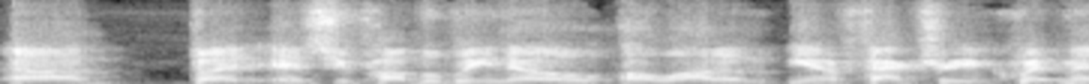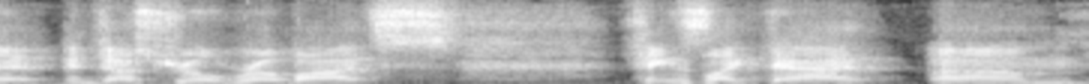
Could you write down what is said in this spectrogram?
Uh, but as you probably know a lot of you know factory equipment industrial robots things like that um,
